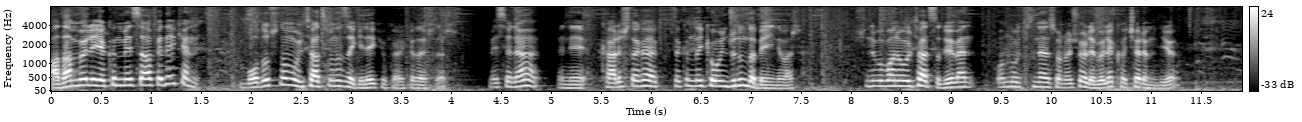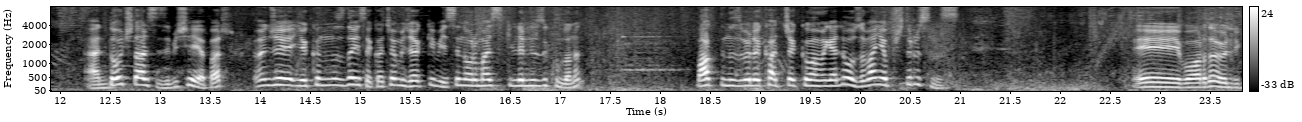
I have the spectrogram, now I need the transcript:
Adam böyle yakın mesafedeyken Bodos'una mı ulti atmanıza gerek yok arkadaşlar. Mesela hani karşı takımdaki oyuncunun da beyni var. Şimdi bu bana ulti atsa diyor ben onun ultisinden sonra şöyle böyle kaçarım diyor. Yani dodge'lar sizi bir şey yapar. Önce yakınınızdaysa kaçamayacak gibi ise normal skill'lerinizi kullanın. Baktınız böyle kaçacak kıvama geldi o zaman yapıştırırsınız. Eee bu arada öldük.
